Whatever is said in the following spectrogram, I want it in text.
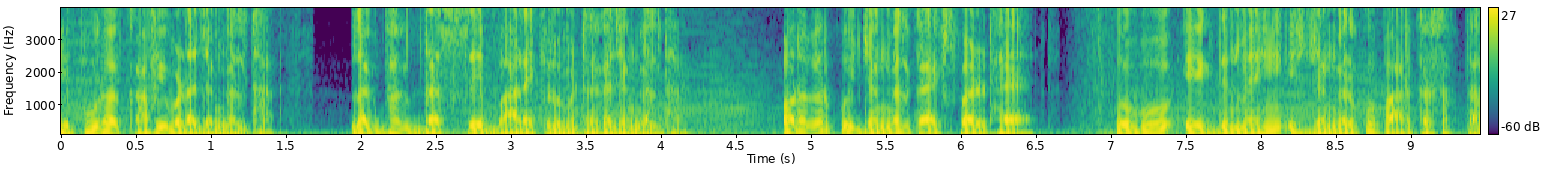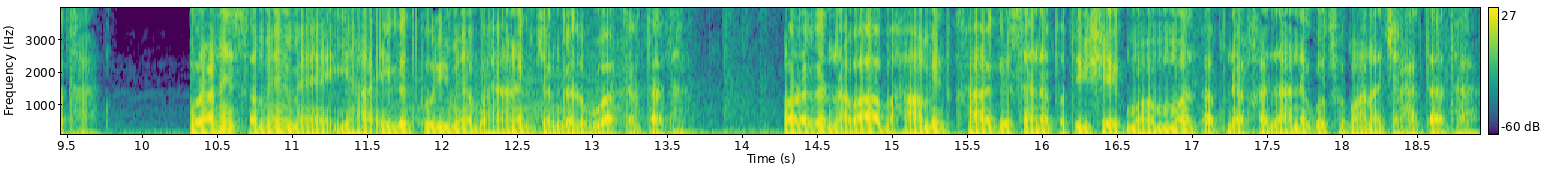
ये पूरा काफ़ी बड़ा जंगल था। लगभग 10 से 12 किलोमीटर का जंगल था। और अगर कोई जंगल का एक्सपर्ट है तो वो एक दिन में ही इस जंगल को पार कर सकता था। पुराने समय में यहाँ इगतपुरी में भयानक जंगल हुआ करता था। और अगर नवाब हामिद खां के सेनापति शेख मोहम्मद अपने खजाने को छुपाना चाहता था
